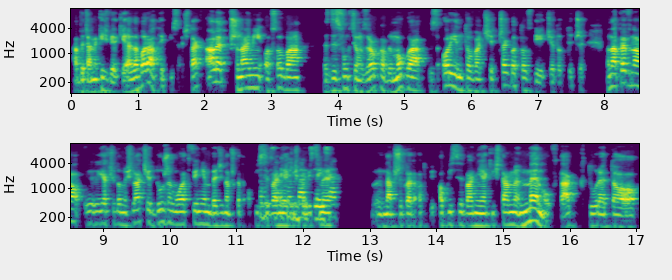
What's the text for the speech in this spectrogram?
aby tam jakieś wielkie elaboraty pisać, tak? Ale przynajmniej osoba z dysfunkcją wzroku, aby mogła zorientować się, czego to zdjęcie dotyczy. No na pewno, y, jak się domyślacie, dużym ułatwieniem będzie na przykład opisywanie jakichś, powiedzmy, Barclaysa. na przykład opisywanie jakichś tam memów, tak, które to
